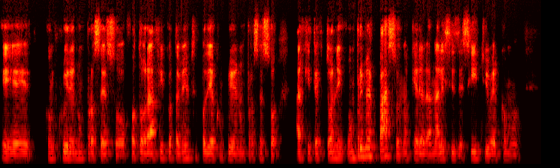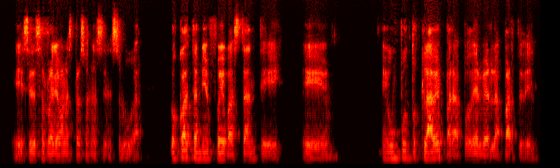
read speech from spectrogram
eh, concluir en un proceso fotográfico, también se podía concluir en un proceso arquitectónico, un primer paso, ¿no? que era el análisis de sitio y ver cómo eh, se desarrollaban las personas en ese lugar, lo cual también fue bastante eh, un punto clave para poder ver la parte del,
